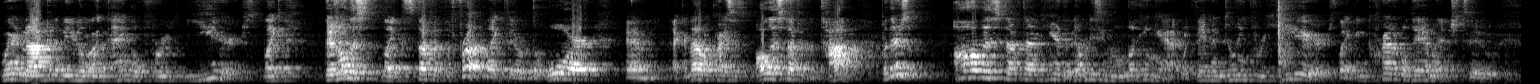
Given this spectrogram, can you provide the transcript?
we're not going to be able to untangle for years. Like, there's all this like stuff at the front, like the, the war and economic crisis, all this stuff at the top, but there's all this stuff down here that nobody's even looking at, what they've been doing for years, like incredible damage to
